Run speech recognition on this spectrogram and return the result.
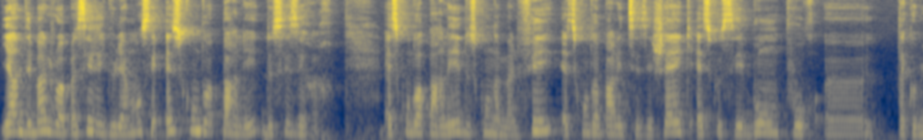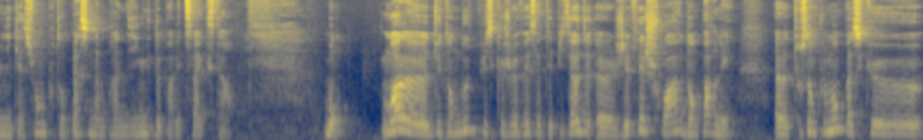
il y a un débat que je vois passer régulièrement c'est est-ce qu'on doit parler de ses erreurs? Est-ce qu'on doit parler de ce qu'on a mal fait? Est-ce qu'on doit parler de ses échecs? Est-ce que c'est bon pour ta communication, pour ton personal branding, de parler de ça, etc. Bon, moi, euh, tu t'en doutes, puisque je fais cet épisode, euh, j'ai fait choix d'en parler. Euh, tout simplement parce que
